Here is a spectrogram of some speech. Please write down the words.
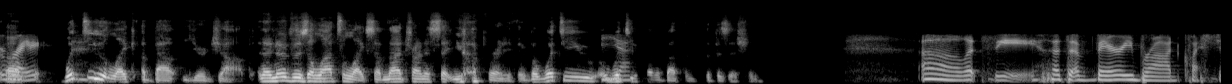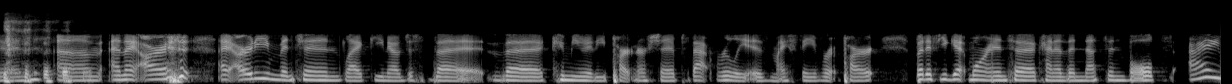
um, right. What do you like about your job? And I know there's a lot to like, so I'm not trying to set you up or anything. But what do you what do you love about the, the position? Oh, let's see. That's a very broad question. um, and I already, I already mentioned like, you know, just the the community partnerships. That really is my favorite part. But if you get more into kind of the nuts and bolts, I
